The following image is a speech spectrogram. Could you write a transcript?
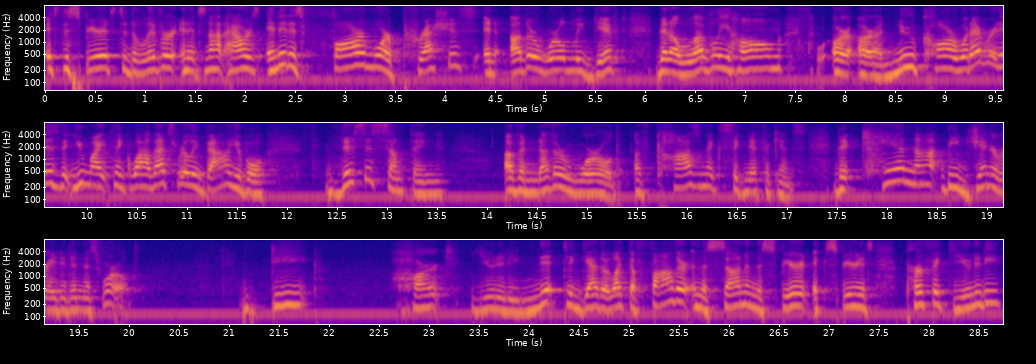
it's the Spirit's to deliver, and it's not ours. And it is far more precious and otherworldly gift than a lovely home or, or a new car, whatever it is that you might think, wow, that's really valuable. This is something of another world of cosmic significance that cannot be generated in this world. Deep heart unity, knit together, like the Father and the Son and the Spirit experience perfect unity,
